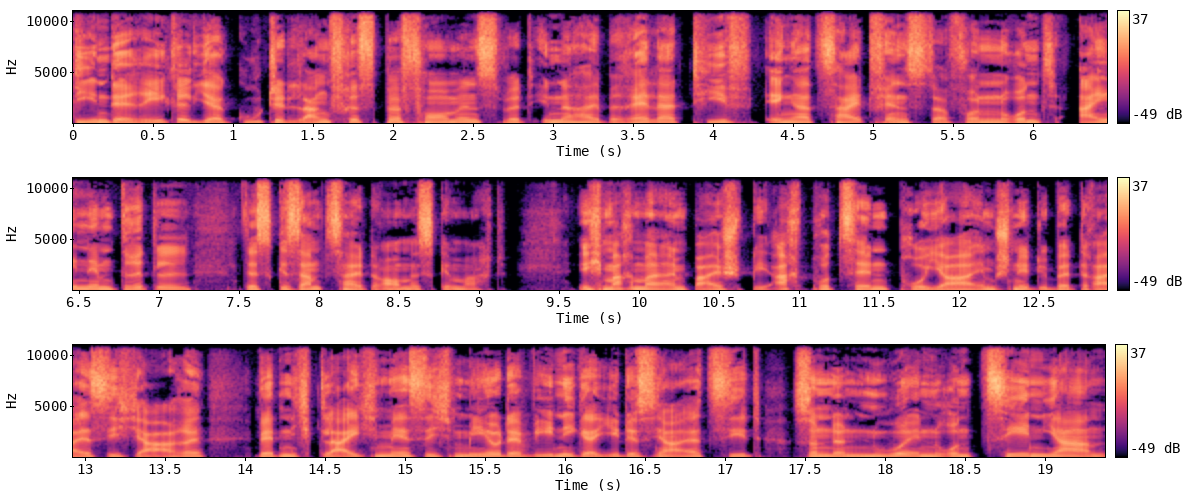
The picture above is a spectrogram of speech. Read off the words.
die in der Regel ja gute Langfristperformance wird innerhalb relativ enger Zeitfenster von rund einem Drittel des Gesamtzeitraumes gemacht. Ich mache mal ein Beispiel. Acht Prozent pro Jahr im Schnitt über 30 Jahre werden nicht gleichmäßig mehr oder weniger jedes Jahr erzielt, sondern nur in rund zehn Jahren,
